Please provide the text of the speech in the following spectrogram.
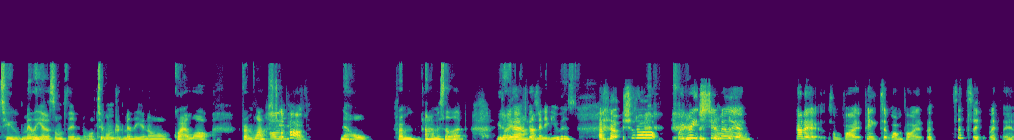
two million or something, or two hundred million, or quite a lot from last On year. the pod. No, from I'm a celeb. We don't Yeah, even have that many viewers. Shut up. We reached two million. Got it at some point. Peaked at one point. Two million.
